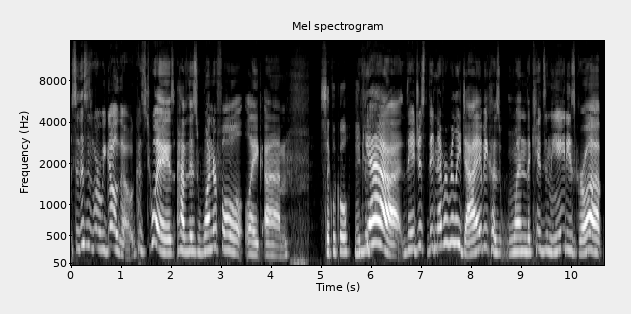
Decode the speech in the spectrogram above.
so this is where we go though, because toys have this wonderful like um Cyclical nature? Yeah, they just they never really die because when the kids in the 80s grow up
